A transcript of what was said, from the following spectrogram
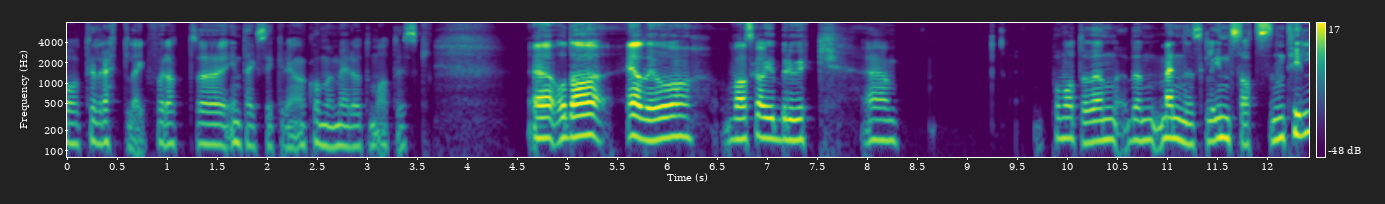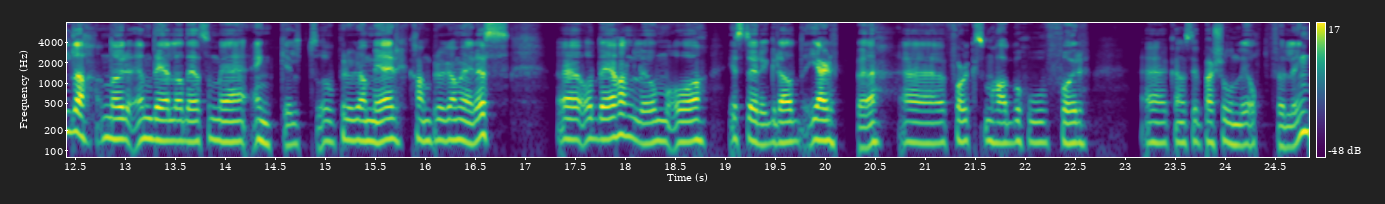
og tilrettelegge for at uh, inntektssikringa kommer mer automatisk. Uh, og da er det jo Hva skal vi bruke på en måte den, den, menneskelige innsatsen til, da, når en del av det som er enkelt å programmere, kan programmeres. og det handler om å i større grad hjelpe folk som har behov for Eh, kan si personlig oppfølging.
